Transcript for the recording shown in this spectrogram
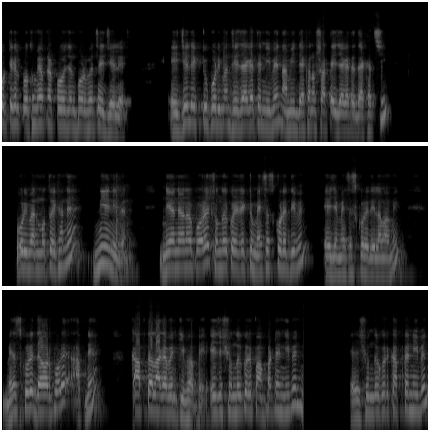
করতে গেলে প্রথমে আপনার প্রয়োজন পড়বে হচ্ছে এই জেলে এই জেল একটু পরিমাণ যে জায়গাতে নিবেন, আমি দেখানোর সাথে এই জায়গাতে দেখাচ্ছি। পরিমাণ মতো এখানে নিয়ে নিবেন। নিয়ে নেওয়ার পরে সুন্দর করে এটা একটু মেসেজ করে দিবেন। এই যে মেসেজ করে দিলাম আমি। মেসেজ করে দেওয়ার পরে আপনি কাপটা লাগাবেন কীভাবে? এই যে সুন্দর করে পাম্পারটা নিবেন, এই যে সুন্দর করে কাপটা নিবেন,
